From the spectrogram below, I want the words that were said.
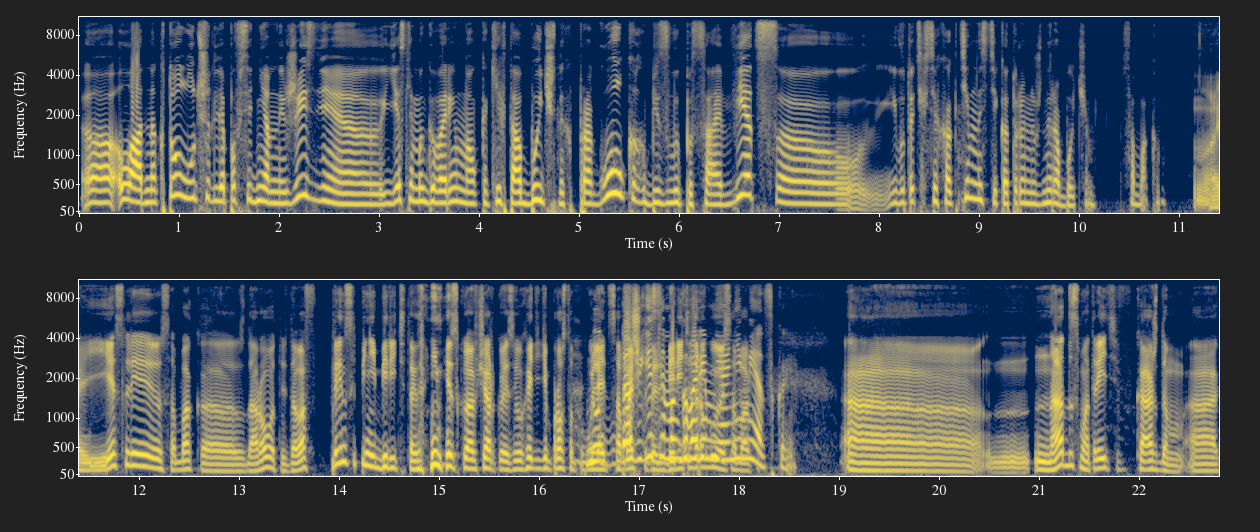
А, ладно, кто лучше для повседневной жизни, если мы говорим о каких-то обычных прогулках без выпаса овец э, и вот этих всех активностей, которые нужны рабочим собакам? Ну, а если собака здорова, то есть да, в принципе не берите тогда немецкую овчарку, если вы хотите просто погулять ну, с собачкой. Даже если мы говорим не о немецкой. А, надо смотреть в каждом а,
